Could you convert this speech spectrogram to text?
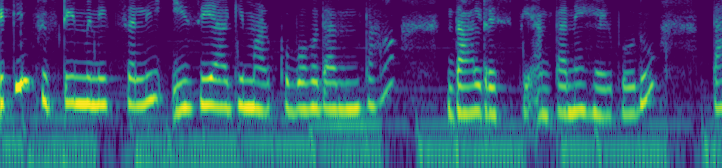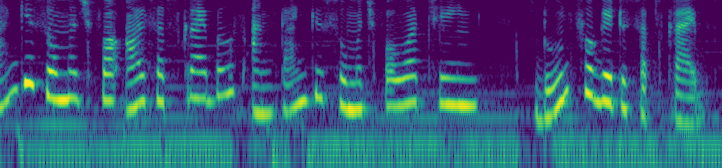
ವಿತಿನ್ ಫಿಫ್ಟೀನ್ ಮಿನಿಟ್ಸಲ್ಲಿ ಈಸಿಯಾಗಿ ಮಾಡ್ಕೋಬಹುದಾದಂತಹ ದಾಲ್ ರೆಸಿಪಿ ಅಂತಲೇ ಹೇಳ್ಬೋದು. Thank you so much for all subscribers and thank you so much for watching don't forget to subscribe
